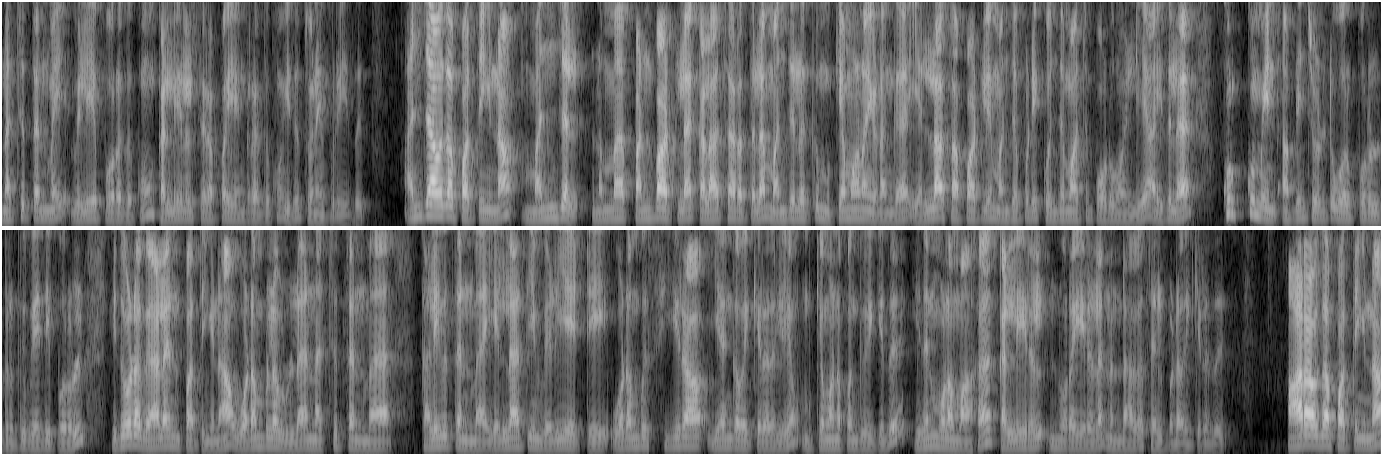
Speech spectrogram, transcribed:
நச்சுத்தன்மை வெளியே போகிறதுக்கும் கல்லீரல் சிறப்பாக இயங்குறதுக்கும் இது துணை புரியுது. அஞ்சாவதாக பார்த்தீங்கன்னா மஞ்சள். நம்ம பண்பாட்டில் கலாச்சாரத்தில் மஞ்சளுக்கு முக்கியமான இடங்க. எல்லா சாப்பாட்லேயும் மஞ்சப்பொடி கொஞ்சமாச்சும் போடுவோம் இல்லையா? இதில் குர்க்குமின் அப்படின்னு சொல்லிட்டு ஒரு பொருள் இருக்குது வேதிப்பொருள். இதோட வேலைன்னு பார்த்தீங்கன்னா உடம்புல உள்ள நச்சுத்தன்மை கழிவுத்தன்மை எல்லாத்தையும் வெளியேற்றி உடம்பு சீராக இயங்க வைக்கிறதுலையும் முக்கியமான பங்கு வகிக்குது. இதன் மூலமாக கல்லீரல் நுரையீரலை நன்றாக செயல்பட வைக்கிறது. ஆறாவதாக பார்த்தீங்கன்னா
